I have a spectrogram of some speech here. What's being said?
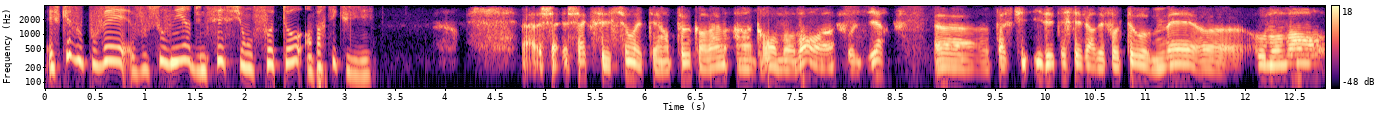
Est-ce que vous pouvez vous souvenir d'une session photo en particulier? Chaque, session était un peu quand même un grand moment, hein, faut le dire, euh, parce qu'il détestait faire des photos, mais euh, au moment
